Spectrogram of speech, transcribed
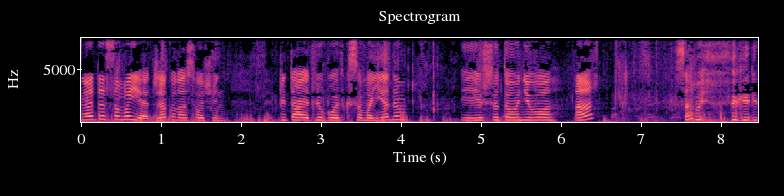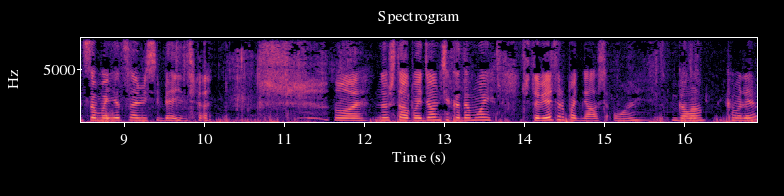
Ну, это самоед. Джек у нас очень питает любовь к самоедам. И что-то у него... А? Самый, говорит, самоед сами себя едят. Ой, ну что, пойдемте-ка домой. Что ветер поднялся. Ой, галам, кавалер.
